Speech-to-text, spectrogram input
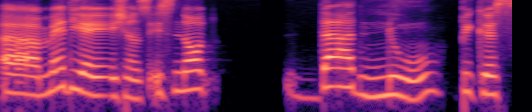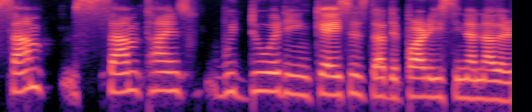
uh, mediations is not that new because some sometimes we do it in cases that the party is in another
